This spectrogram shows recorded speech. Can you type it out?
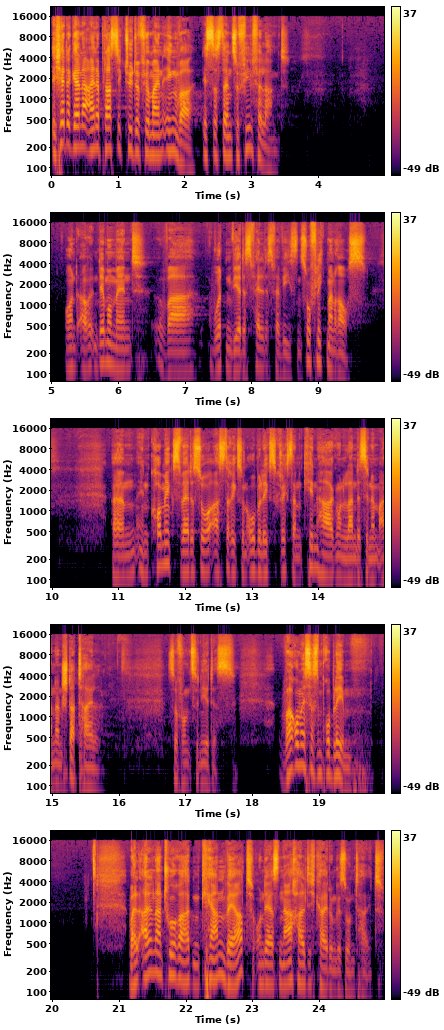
Ich hätte gerne eine Plastiktüte für meinen Ingwer. Ist das denn zu viel verlangt? Und auch in dem Moment war, wurden wir des Feldes verwiesen. So fliegt man raus. Ähm, in Comics wäre das so, Asterix und Obelix, du kriegst dann einen Kinnhaken und landest in einem anderen Stadtteil. So funktioniert es. Warum ist das ein Problem? Weil Allnatura hat einen Kernwert und der ist Nachhaltigkeit und Gesundheit.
